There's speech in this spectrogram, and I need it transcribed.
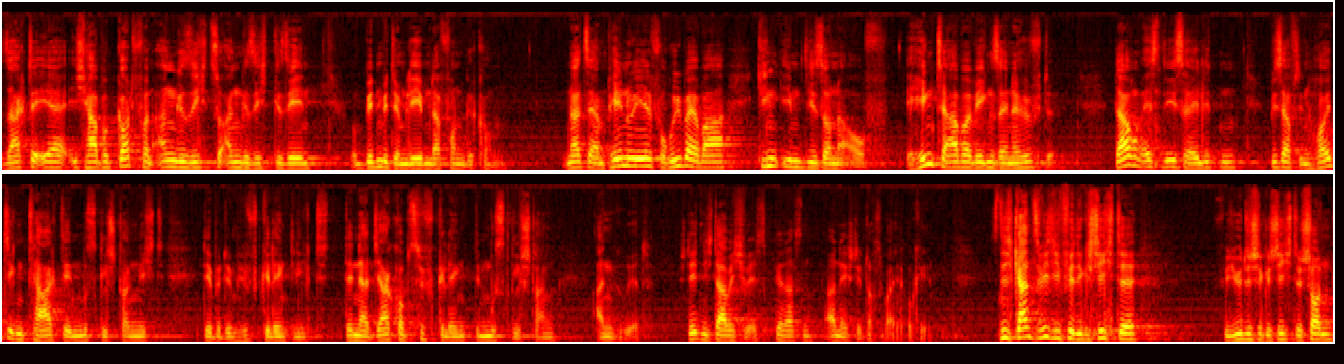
sagte er, ich habe Gott von Angesicht zu Angesicht gesehen und bin mit dem Leben davongekommen. Und als er am Penuel vorüber war, ging ihm die Sonne auf. Er hinkte aber wegen seiner Hüfte. Darum essen die Israeliten bis auf den heutigen Tag den Muskelstrang nicht, der über dem Hüftgelenk liegt. Denn er hat Jakobs Hüftgelenk den Muskelstrang angerührt. Steht nicht da, habe ich gelassen. Ah, nee, steht doch dabei. Okay. Ist nicht ganz wichtig für die Geschichte, für jüdische Geschichte schon.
